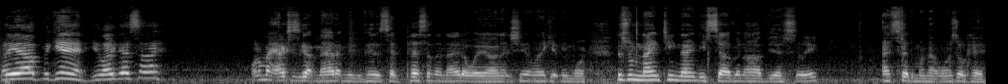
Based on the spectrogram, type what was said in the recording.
I get up again. You like that song? One of my exes got mad at me because it said "Pissing the Night Away" on it. She didn't like it anymore. This is from 1997, obviously. I said when that one was okay.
